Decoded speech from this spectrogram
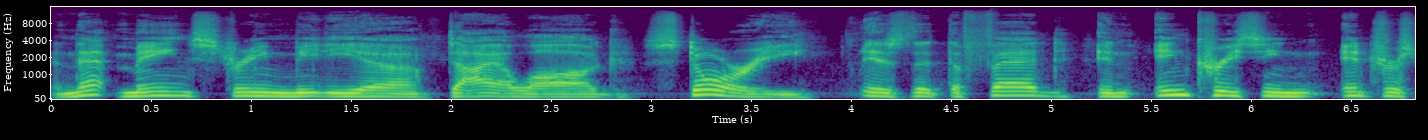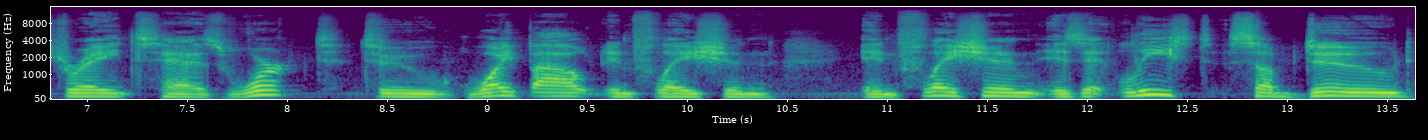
And that mainstream media dialogue story is that the Fed, in increasing interest rates, has worked to wipe out inflation. Inflation is at least subdued,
